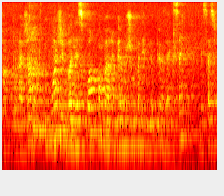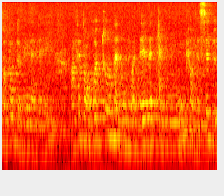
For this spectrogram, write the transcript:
encourageante. Moi, j'ai bon espoir qu'on va arriver un jour à développer un vaccin, mais ça ne sera pas demain la veille. En fait, on retourne à nos modèles animaux, puis on essaie de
